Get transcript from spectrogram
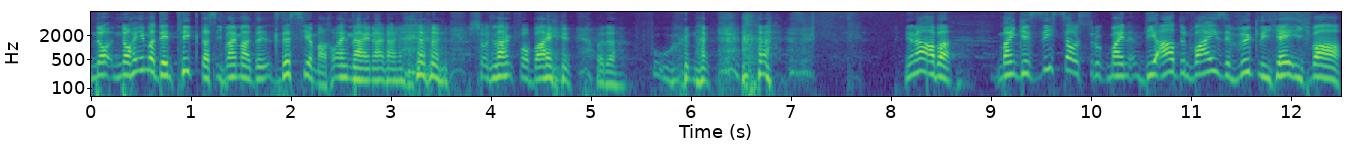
noch immer den Tick, dass ich manchmal das hier mache. Nein, nein, nein, schon lang vorbei. Oder, puh, nein. Genau, aber mein Gesichtsausdruck, mein, die Art und Weise, wirklich, hey, ich war,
